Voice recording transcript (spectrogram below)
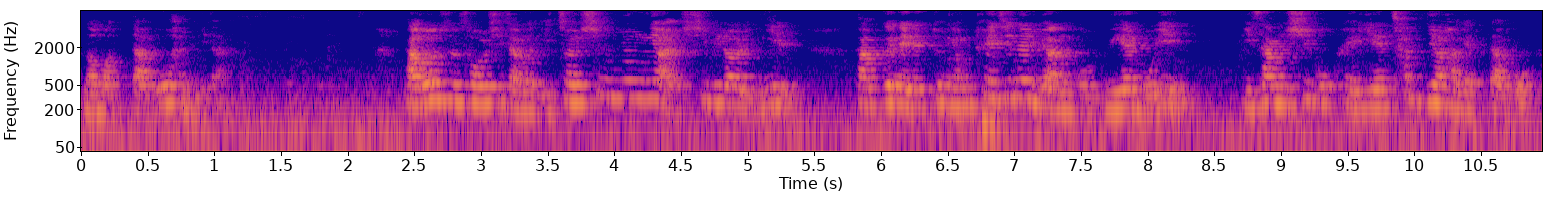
넘었다고 합니다. 박원순 서울시장은 2016년 11월 2일 박근혜 대통령 퇴진을 위한 모- 위해 모인 비상시국회의에 참여하겠다고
